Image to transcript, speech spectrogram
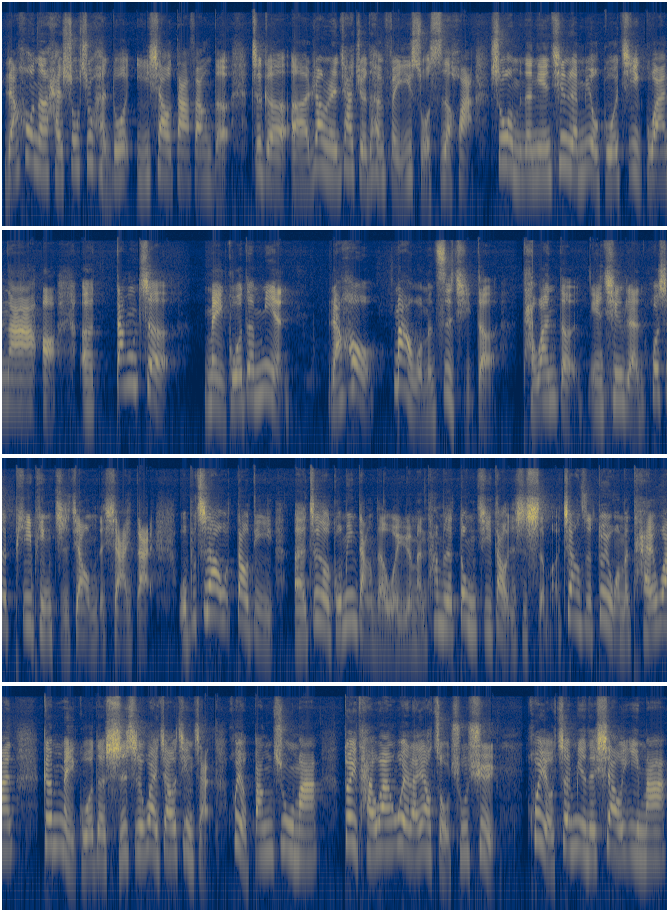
然后呢，还说出很多贻笑大方的这个呃，让人家觉得很匪夷所思的话，说我们的年轻人没有国际观呐，啊，哦，呃，当着美国的面，然后骂我们自己的。台湾的年轻人，或是批评指教我们的下一代，我不知道到底呃，这个国民党的委员们他们的动机到底是什么？这样子对我们台湾跟美国的实质外交进展会有帮助吗？对台湾未来要走出去会有正面的效益吗？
